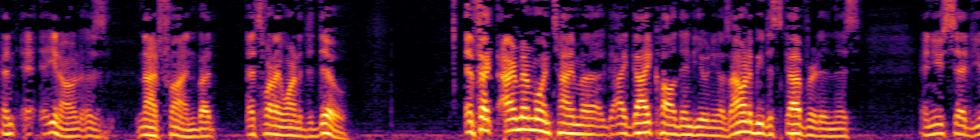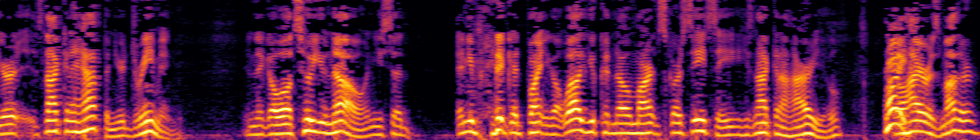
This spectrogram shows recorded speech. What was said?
and uh, you know it was not fun, but that's what I wanted to do. In fact, I remember one time uh, a guy called into you and he goes, "I want to be discovered in this," and you said, "You're it's not going to happen. You're dreaming." And they go, "Well, it's who you know," and you said, and you made a good point. You go, "Well, you could know Martin Scorsese. He's not going to hire you. Right. He'll hire his mother."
